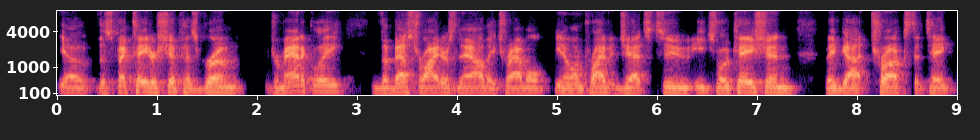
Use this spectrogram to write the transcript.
You know, the spectatorship has grown dramatically. the best riders now. They travel, you know, on private jets to each location. They've got trucks that take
